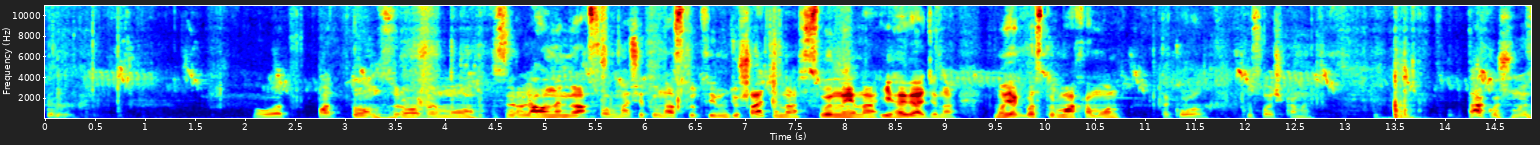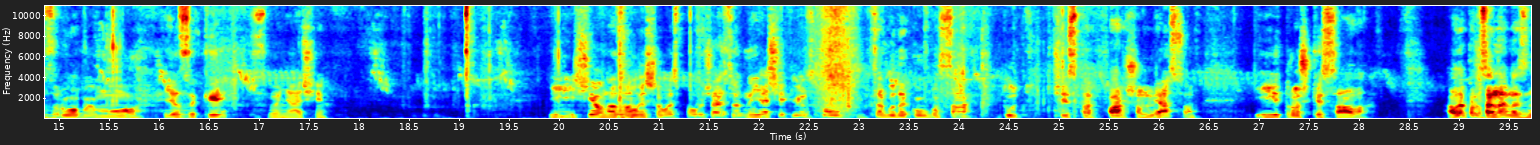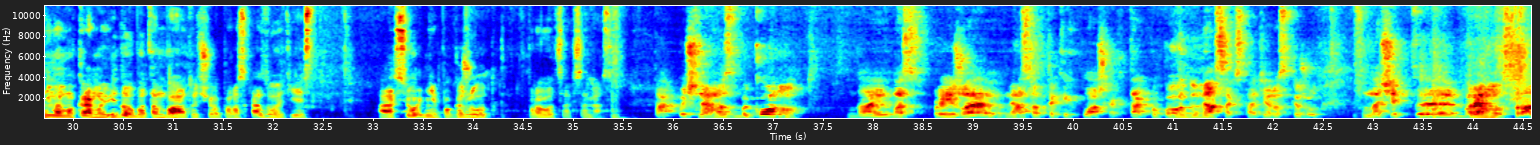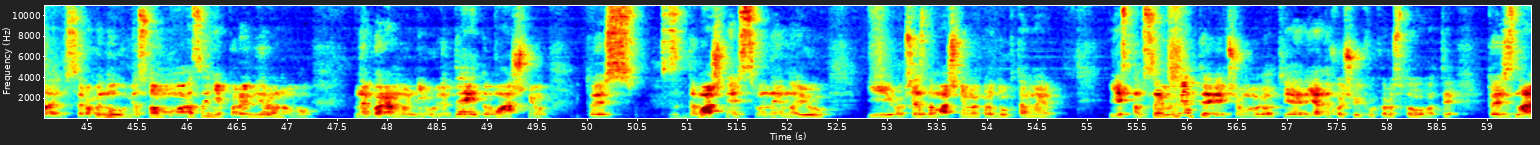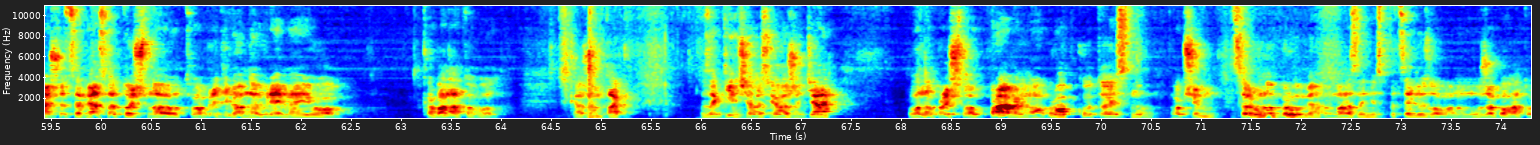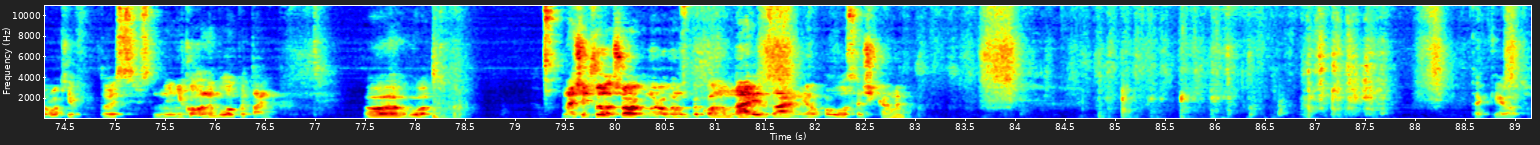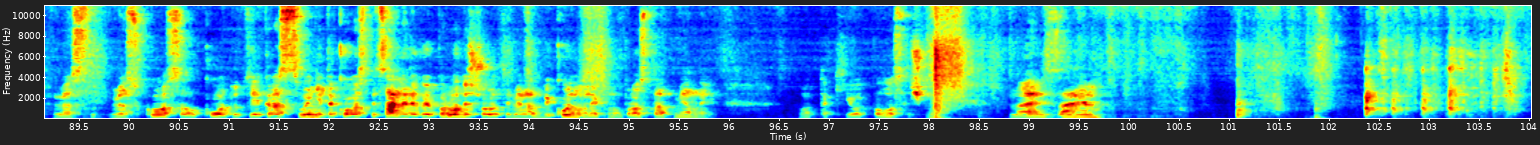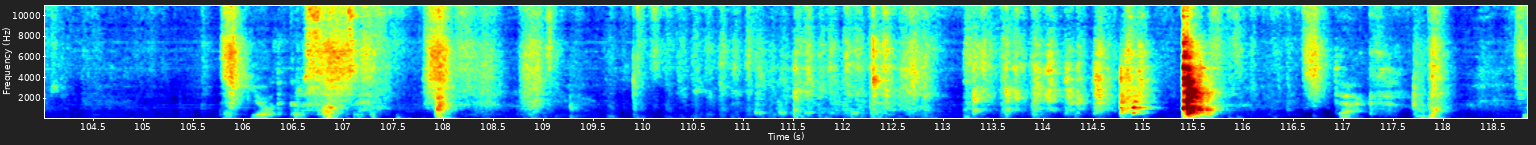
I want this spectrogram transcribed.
От. Потім зробимо сировялене м'ясо. Значить, у нас тут індюшатина, свинина і говядина. Ну, як бастурма, хамон такого кусочками. Також ми зробимо язики свинячі. І ще у нас залишилось, виходить, один ящик. Він. Це буде ковбаса. Тут чисто фаршом м'ясо і трошки сала. Але про це, мабуть, знімемо окреме відео, бо там багато чого порозказувати є. А сьогодні покажу от про це все м'ясо. Так, почнемо з бекону. Да, і у нас приїжджає м'ясо в таких плашках. Так, по поводу м'яса, кстати, розкажу. Значить, е, беремо сировину в м'ясному магазині, перевіреному, не беремо ні у людей, домашню, тобто з домашньою свининою і взагалі з домашніми продуктами. Є там свої моменти, чому от я, я не хочу їх використовувати. Тобто знаю, що це м'ясо точно от в определенне время його кабана того, скажімо так, закінчилось його життя. Воно пройшло правильну обробку. Тобто, ну, в общем, сировину беру в магазині спеціалізованому вже багато років, ні- ніколи не було питань. О, вот. Значить, що, що ми робимо з беконом? Нарізаємо його полосочками. Таке от м'яско, салко. Тут якраз свині такого спеціальної такої породи, що от іменно бекон у них ну, просто отмінний. Вот такие вот полосочки. Нарезаем. Такие вот красавцы. Так.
